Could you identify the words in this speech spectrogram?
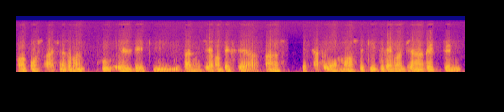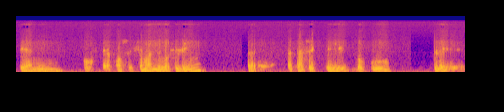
en construction, ça va un coût élevé qui va nous dire en faire face. Et quatrièmement, ce qui est vraiment bien retenu permis pour faire construction de nouveaux filings, euh, ça peut affecter beaucoup les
